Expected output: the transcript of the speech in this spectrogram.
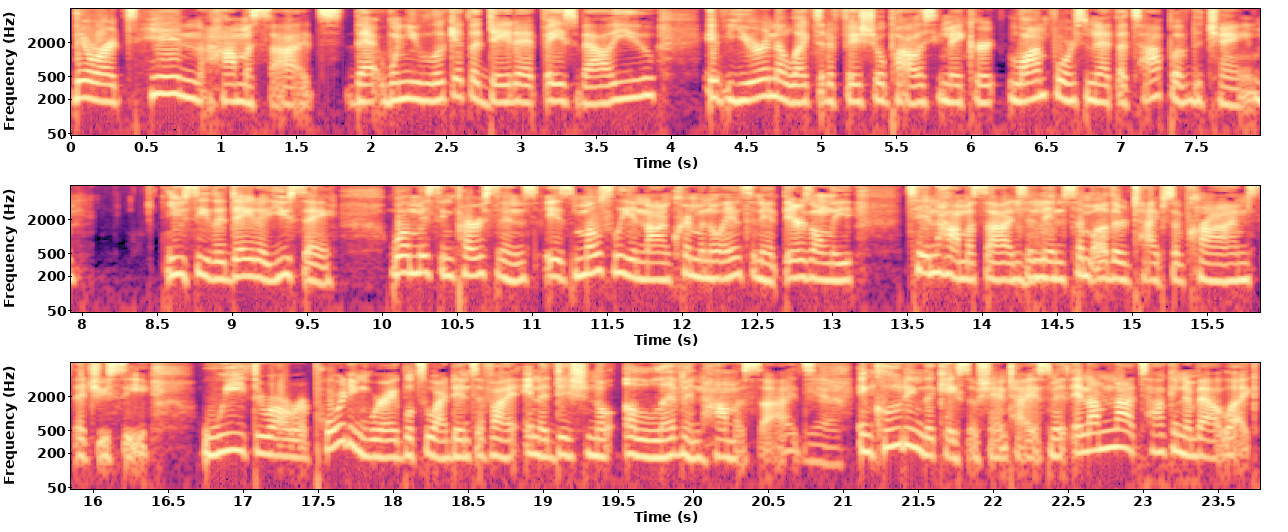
There are 10 homicides that, when you look at the data at face value, if you're an elected official, policymaker, law enforcement at the top of the chain, you see the data, you say, well, missing persons is mostly a non criminal incident. There's only 10 homicides mm-hmm. and then some other types of crimes that you see. We, through our reporting, were able to identify an additional 11 homicides, yeah. including the case of Shantaya Smith. And I'm not talking about like,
